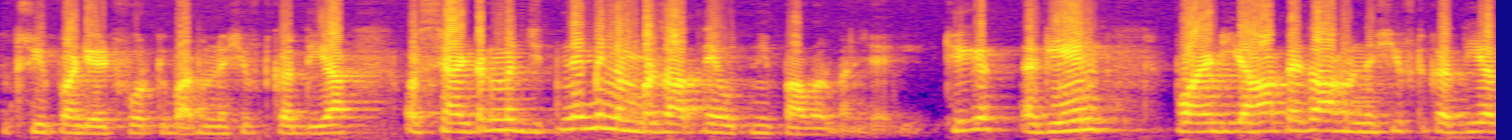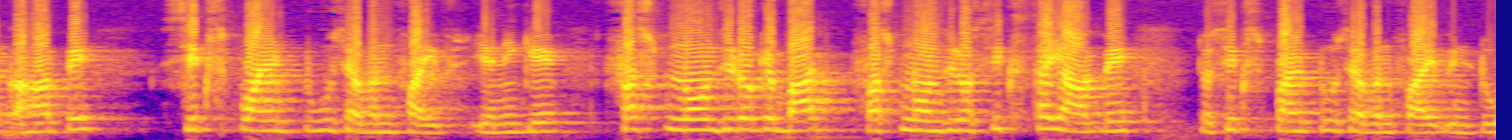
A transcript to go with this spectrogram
तो थ्री पॉइंट एट फोर के बाद हमने शिफ्ट कर दिया और सेंटर में जितने भी नंबर आते हैं, उतनी पावर बन जाएगी, ठीक है? अगेन पॉइंट यहाँ पे था, हमने शिफ्ट कर दिया कहाँ पे? 6.275 यानी कि फ़र्स्ट नॉन ज़ीरो के बाद फ़र्स्ट नॉन ज़ीरो सिक्स था यहाँ पे तो 6.275 point two seven five into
